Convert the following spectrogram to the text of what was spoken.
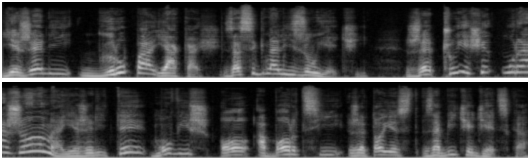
jeżeli grupa jakaś zasygnalizuje ci, że czuje się urażona, jeżeli ty mówisz o aborcji, że to jest zabicie dziecka,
